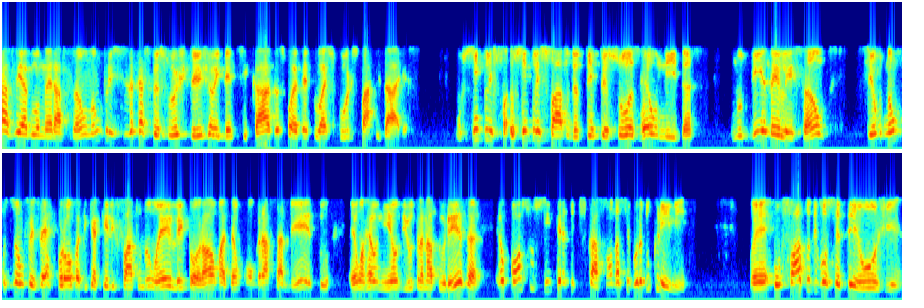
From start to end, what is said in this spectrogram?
Para haver aglomeração, não precisa que as pessoas estejam identificadas com eventuais cores partidárias. O simples, o simples fato de eu ter pessoas reunidas no dia da eleição, se eu não, não fizer prova de que aquele fato não é eleitoral, mas é um congraçamento, é uma reunião de outra natureza, eu posso sim ter a tipificação da figura do crime. É, o fato de você ter hoje,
